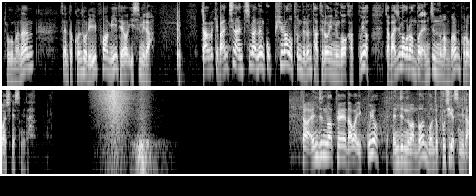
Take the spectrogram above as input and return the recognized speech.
조그만한 center console이 포함이 되어 있습니다. 자, 그렇게 많진 않지만은 꼭 필요한 옵션들은 다 들어있는 것 같고요. 자, 마지막으로 한번 엔진룸 한번 보러 가시겠습니다. 자, 엔진룸 앞에 나와 있고요. 엔진룸 한번 먼저 보시겠습니다.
